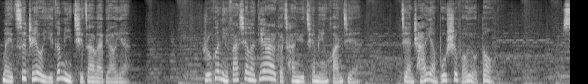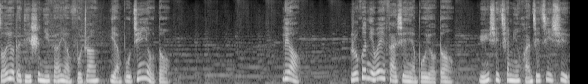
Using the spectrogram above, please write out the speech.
每次只有一个米奇在外表演。如果你发现了第二个参与签名环节，检查眼部是否有洞。所有的迪士尼表演服装眼部均有洞。六，如果你未发现眼部有洞，允许签名环节继续，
